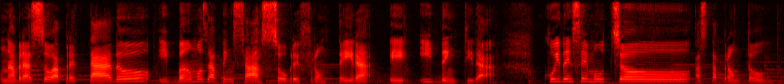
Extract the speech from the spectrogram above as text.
Um abraço apertado e vamos a pensar sobre fronteira e identidade. Cuídense muito. Hasta pronto.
